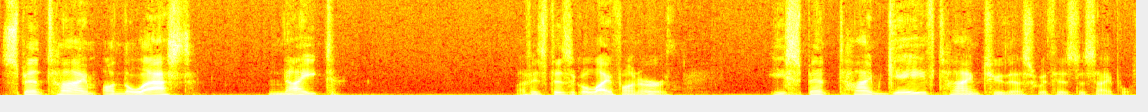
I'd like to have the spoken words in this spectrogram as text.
spent time on the last night of his physical life on earth. He spent time, gave time to this with his disciples.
